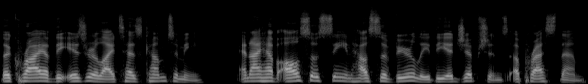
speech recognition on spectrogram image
the cry of the Israelites has come to me, and I have also seen how severely the Egyptians oppress them.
